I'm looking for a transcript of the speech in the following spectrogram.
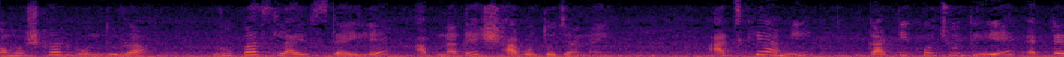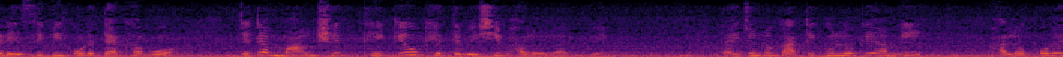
নমস্কার বন্ধুরা, রূপাস লাইফস্টাইলে আপনাদের স্বাগত জানাই। আজকে আমি গাটি কচু দিয়ে একটা রেসিপি করে দেখাবো, যেটা মাংসের থেকেও খেতে বেশি ভালো লাগবে। তাই জন্য গাটিগুলোকে আমি ভালো করে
